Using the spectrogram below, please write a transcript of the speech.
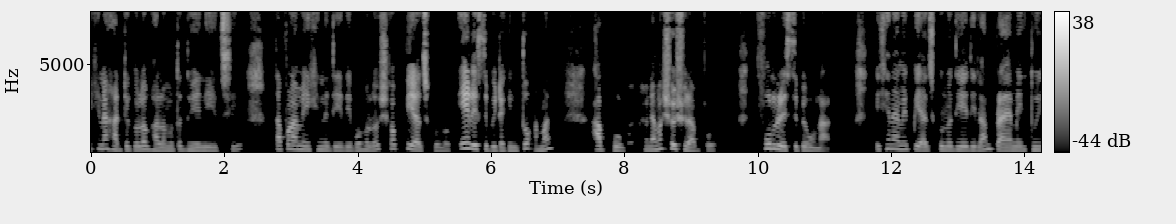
এখানে হাড্ডিগুলো ভালো মতো ধুয়ে নিয়েছি। তারপর আমি এখানে দিয়ে দেবো হলো সব পেঁয়াজগুলো। এই রেসিপিটা কিন্তু আমার আব্বু মানে আমার শ্বশুর আব্বু ফুল রেসিপি ওনার। এখানে আমি পেঁয়াজগুলো দিয়ে দিলাম। প্রায় আমি দুই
